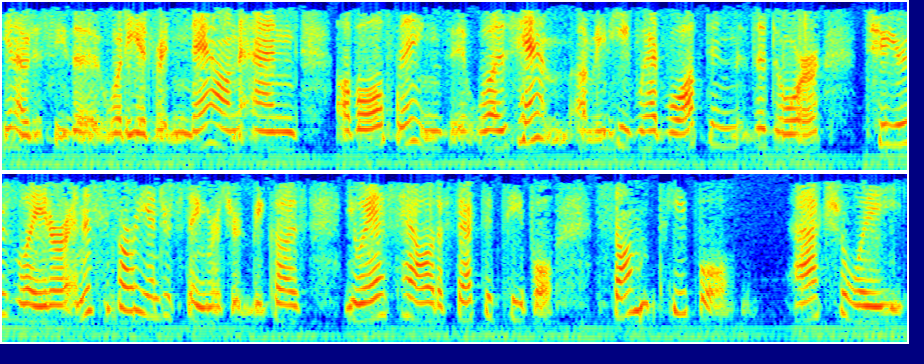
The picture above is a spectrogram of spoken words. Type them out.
you know, to see the what he had written down. And of all things, it was him. I mean, he had walked in the door two years later, and this is very interesting, Richard, because you asked how it affected people. Some people actually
